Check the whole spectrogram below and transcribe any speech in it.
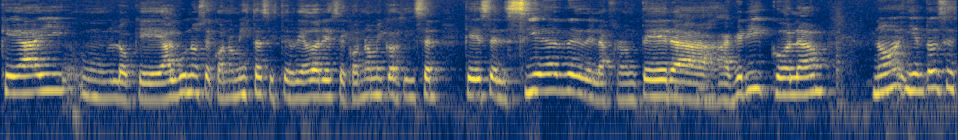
que hay mm, lo que algunos economistas y historiadores económicos dicen que es el cierre de la frontera agrícola, ¿no? Y entonces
